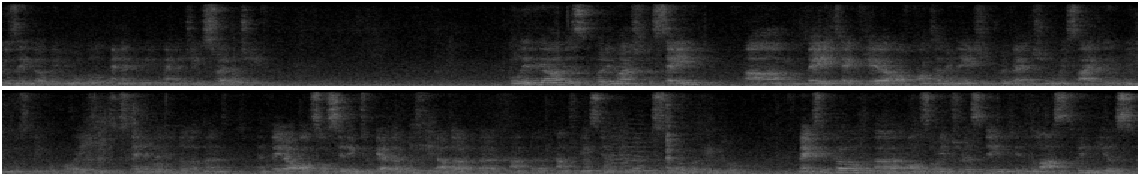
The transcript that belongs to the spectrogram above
using a renewable energy, energy strategy. Bolivia is pretty much the same. Um, they take care of contamination prevention, recycling, reuse, recuperation, and they are also sitting together with the other uh, uh countries in the Mercosur working group. Mexico, uh, also interesting, in the last three years,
